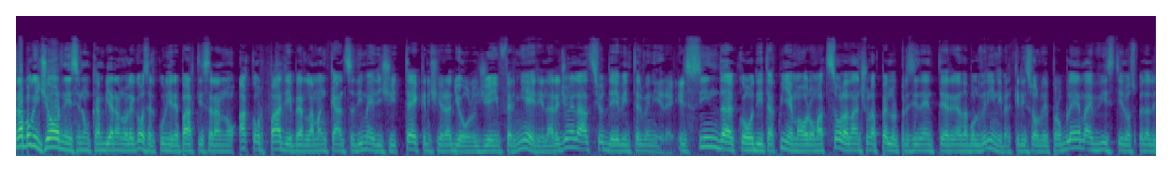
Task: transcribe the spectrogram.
Tra pochi giorni, se non cambieranno le cose, alcuni reparti saranno accorpati per la mancanza di medici, tecnici, radiologi e infermieri. La Regione Lazio deve intervenire. Il sindaco di Tarquinia, Mauro Mazzola, lancia un appello al presidente Renata Polverini perché risolve il problema e visiti l'ospedale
